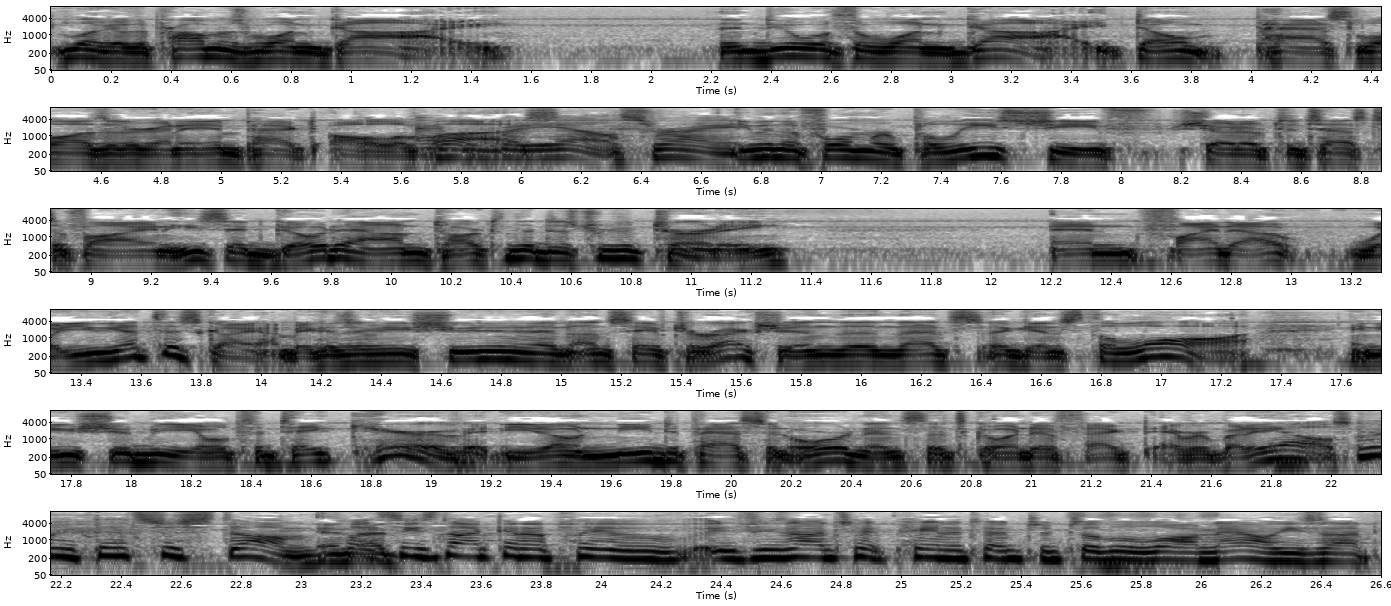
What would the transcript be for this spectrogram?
look, if the problem is one guy, then deal with the one guy. Don't pass laws that are going to impact all of us. Everybody else, right. Even the former police chief showed up to testify, and he said, go down, talk to the district attorney, and find out what do you get this guy on. Because if he's shooting in an unsafe direction, then that's against the law, and you should be able to take care of it. You don't need to pass an ordinance that's going to affect everybody else. Right, that's just dumb. And Plus, he's not going to pay. If he's not t- paying attention to the law now, he's not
